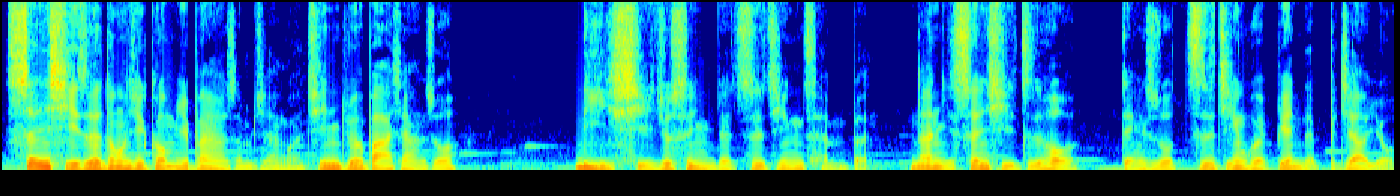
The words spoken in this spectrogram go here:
升息这个东西跟我们一般有什么相关？其实你就把它想成说，利息就是你的资金成本。那你升息之后，等于是说资金会变得比较有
